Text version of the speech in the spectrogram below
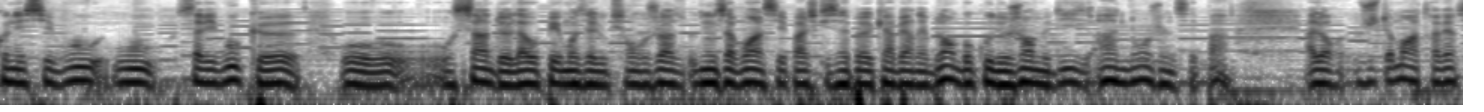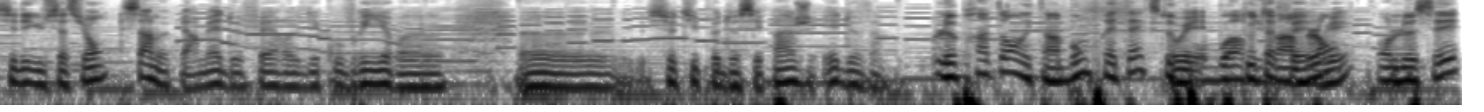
connaissez-vous ou savez-vous que au, sein de l'AOP Moselle luxembourgeoise, nous avons un cépage qui s'appelle le Cabernet Blanc. Beaucoup de gens me disent ah non, je ne sais pas. Alors justement, à travers ces dégustations, ça me permet de faire découvrir euh, euh, ce type de cépage et de vin. Le printemps est un bon prétexte Oui, pour boire tout du à vin fait, blanc, oui. on le sait,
